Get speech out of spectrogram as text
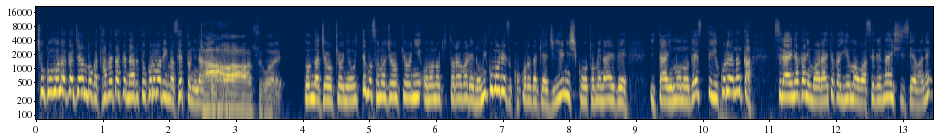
チョコモナカジャンボが食べたくなるところまで今セットになってると。ああすごいどんな状況においてもその状況におののきとらわれ飲み込まれず心だけは自由に思考を止めないでいたいものですっていうこれはなんか辛い中にも笑いとかユーモアを忘れない姿勢はね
